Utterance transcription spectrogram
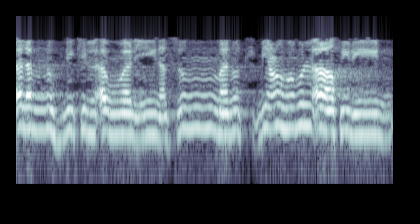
ألم نهلك الأولين ثم نتبعهم الآخرين؟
